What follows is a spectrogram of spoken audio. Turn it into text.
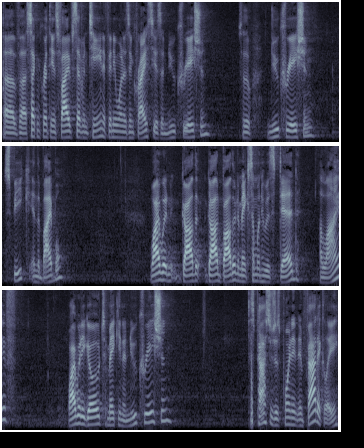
of uh, 2 Corinthians 5:17. If anyone is in Christ, he is a new creation. So, new creation speak in the Bible. Why would God, God bother to make someone who is dead alive? Why would he go to making a new creation? This passage is pointing emphatically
